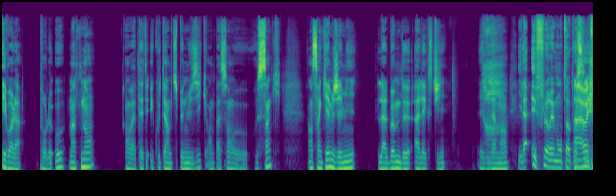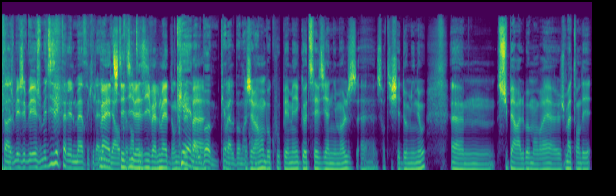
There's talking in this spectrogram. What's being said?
Et voilà pour le haut. Maintenant, on va peut-être écouter un petit peu de musique en passant au, au 5. En cinquième, j'ai mis l'album de Alex G, évidemment. Il a effleuré mon top aussi. Ah ouais. putain, je, mais je me disais que t'allais le mettre et qu'il allait ouais, bien tu t'es dit, vas-y, va le mettre. Donc je Quel pas- album, quel Ouais. album. J'ai vraiment beaucoup aimé God Save the Animals, euh, sorti chez Domino. Euh, super album en vrai. Euh, Je m'attendais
